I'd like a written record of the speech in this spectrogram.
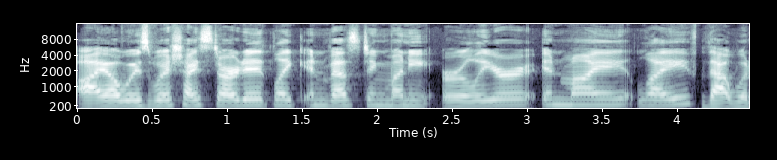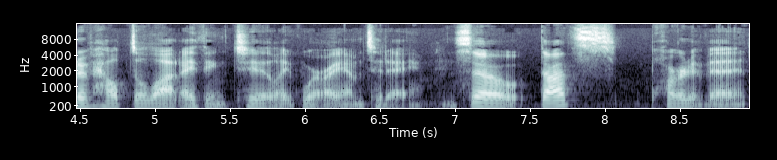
I always wish I started like investing money earlier in my life. That would have helped a lot, I think, to like where I am today. So that's part of it.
